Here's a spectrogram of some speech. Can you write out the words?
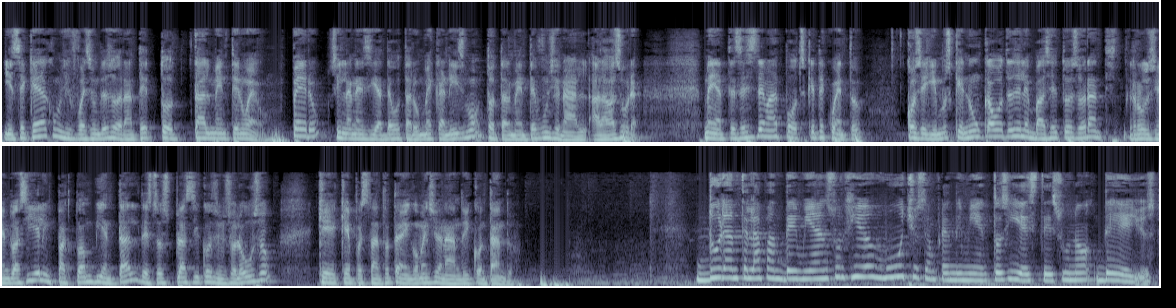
Y este queda como si fuese un desodorante totalmente nuevo, pero sin la necesidad de botar un mecanismo totalmente funcional a la basura. Mediante ese sistema de pods que te cuento, conseguimos que nunca botes el envase de tu desodorante, reduciendo así el impacto ambiental de estos plásticos de un solo uso que, que pues tanto te vengo mencionando y contando. Durante la pandemia han surgido muchos emprendimientos y este es uno de ellos.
